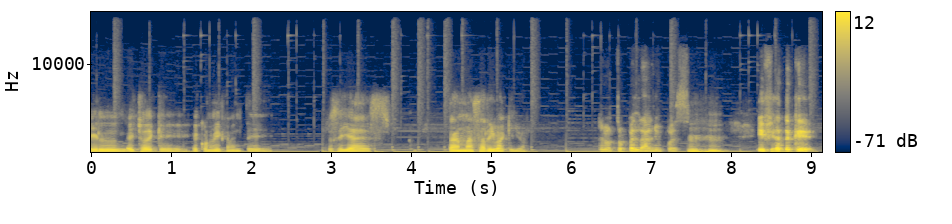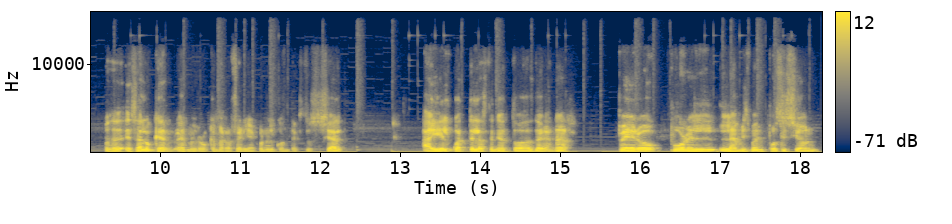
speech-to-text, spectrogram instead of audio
el hecho de que económicamente pues ella es está más arriba que yo. En otro peldaño, pues. Y fíjate que, o sea, es a lo que, a lo que me refería con el contexto social. Ahí el cuate las tenía todas de ganar, pero por el- la misma imposición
